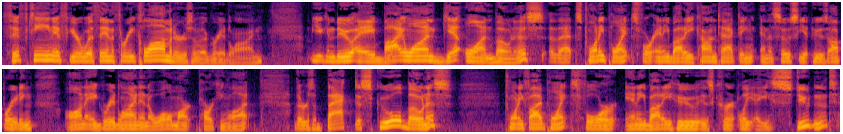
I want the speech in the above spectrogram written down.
15 if you're within three kilometers of a grid line. You can do a buy one, get one bonus. That's 20 points for anybody contacting an associate who's operating on a grid line in a Walmart parking lot. There's a back to school bonus. 25 points for anybody who is currently a student,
